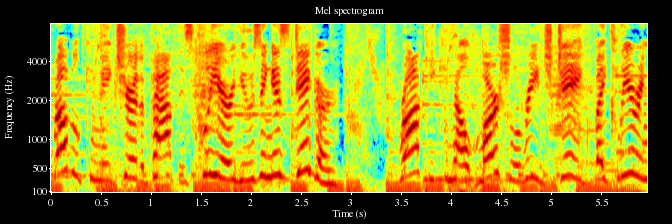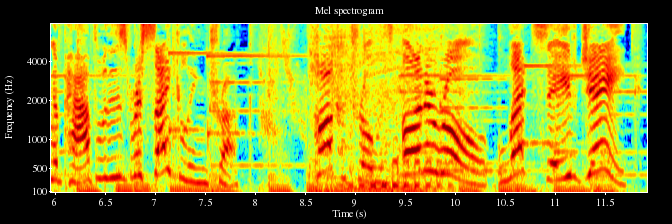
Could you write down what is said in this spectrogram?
Rubble can make sure the path is clear using his digger. Rocky can help Marshall reach Jake by clearing a path with his recycling truck. Paw Patrol is on a roll. Let's save Jake.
